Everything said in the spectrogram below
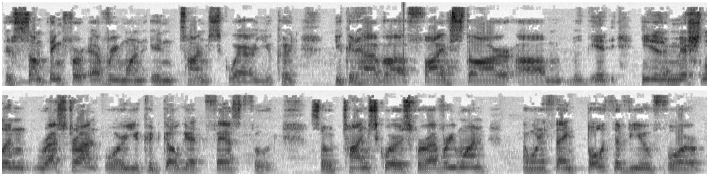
There's something for everyone in Times Square. You could you could have a five star um, it, eat at a Michelin restaurant, or you could go get fast food. So Times Square is for everyone. I want to thank both of you for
